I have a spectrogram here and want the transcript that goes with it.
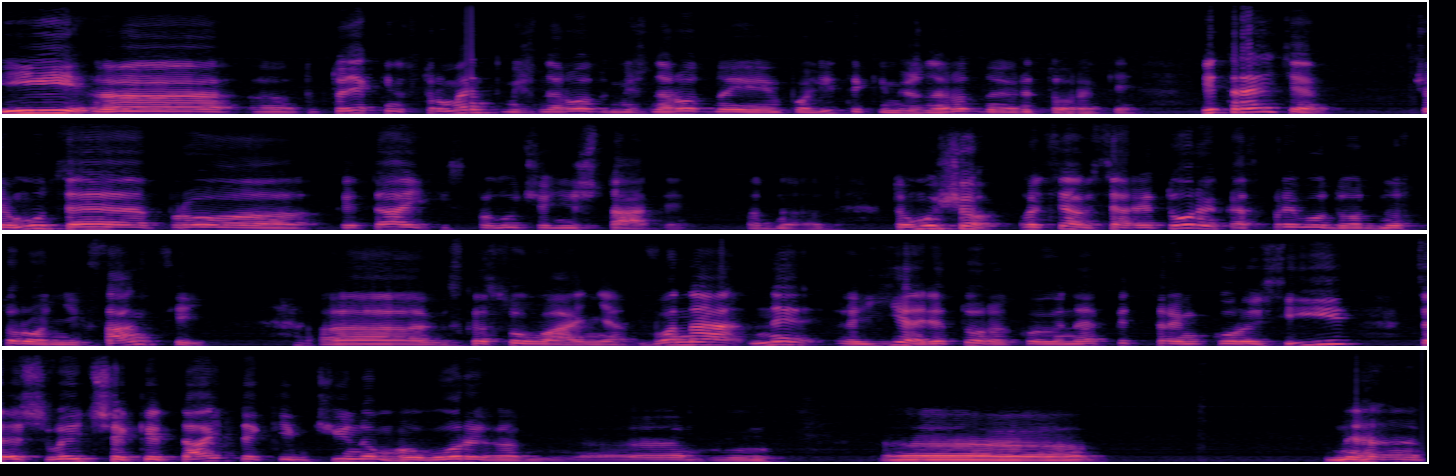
і е, е, тобто як інструмент міжнарод, міжнародної політики, міжнародної риторики. І третє, чому це про Китай і Сполучені Штати? Одно- Тому що оця вся риторика з приводу односторонніх санкцій е, скасування, вона не є риторикою на підтримку Росії. Це швидше Китай таким чином говорить. Е, е, е, е,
